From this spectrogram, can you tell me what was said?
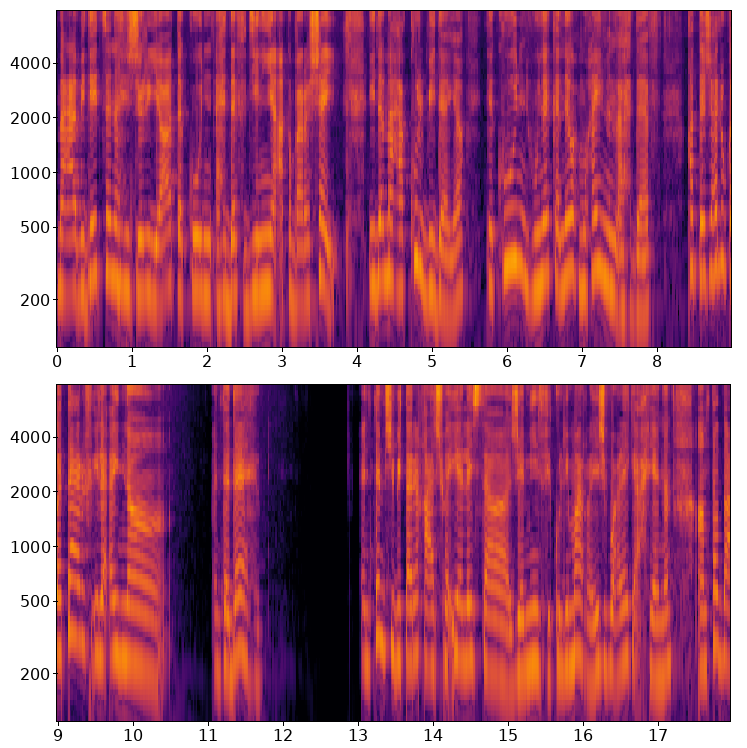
مع بداية سنة هجرية تكون أهداف دينية أكبر شيء. لذا مع كل بداية تكون هناك نوع معين من الأهداف قد تجعلك تعرف إلى أين أنت ذاهب. أن تمشي بطريقة عشوائية ليس جميل في كل مرة. يجب عليك أحيانا أن تضع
